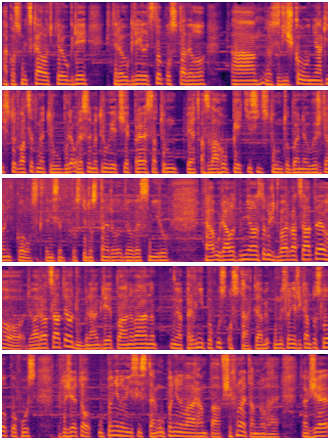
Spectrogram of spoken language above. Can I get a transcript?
a kosmická loď, kterou kdy, kterou kdy lidstvo postavilo a s výškou nějakých 120 metrů, bude o 10 metrů větší jak právě Saturn 5 a s váhou 5000 tun, to bude neuvěřitelný kolos, který se prostě dostane do, do vesmíru. Ta událost by měla nastat už 22. 22. dubna, kdy je plánován první pokus o start. Já bych umyslně říkám to slovo pokus, protože je to úplně nový systém, úplně nová rampa, všechno je tam nové, takže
